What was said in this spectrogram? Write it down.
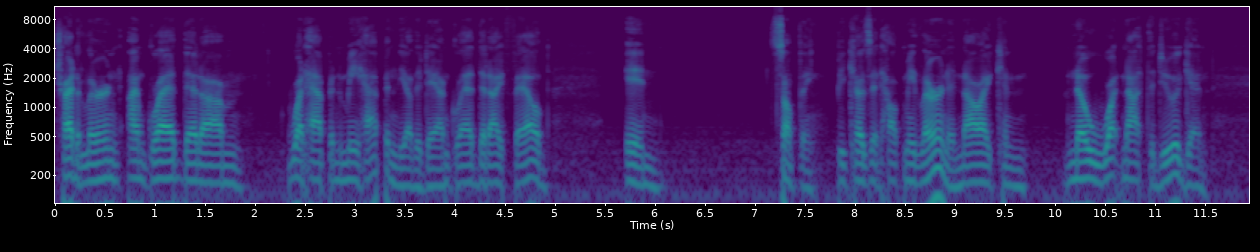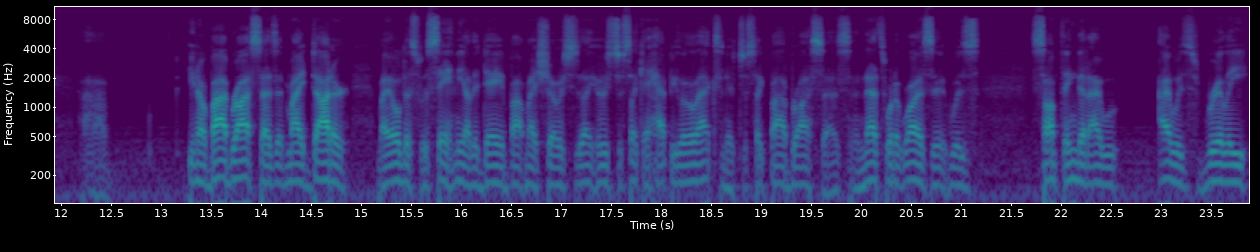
try to learn. I'm glad that um, what happened to me happened the other day. I'm glad that I failed in something because it helped me learn, and now I can know what not to do again. Uh, you know, Bob Ross says it. My daughter, my oldest, was saying the other day about my show. She's like, it was just like a happy little accident, just like Bob Ross says, and that's what it was. It was something that I, w- I was really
